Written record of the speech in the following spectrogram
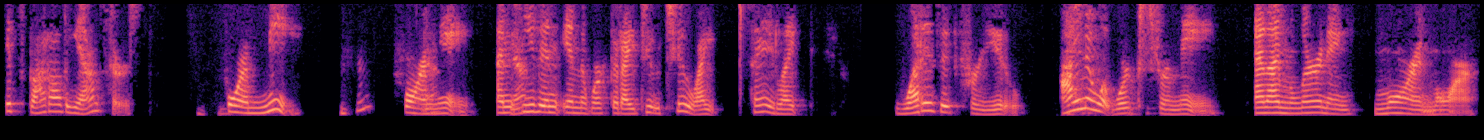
it's got all the answers mm-hmm. for me, mm-hmm. for yeah. me. And yeah. even in the work that I do too, I say, like, what is it for you? I know what works for me, and I'm learning more and more,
